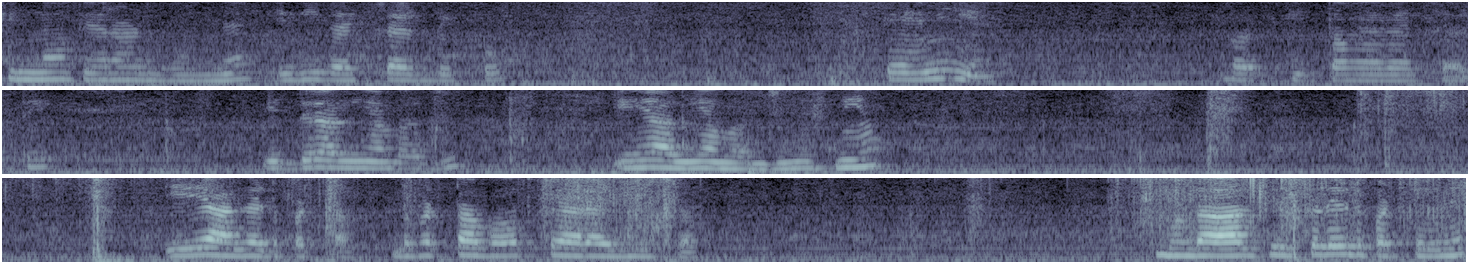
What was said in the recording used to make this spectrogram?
ਕਿੰਨਾ ਪਿਆਰਾ ਡਿਜ਼ਾਈਨ ਹੈ, ਇਹਦੀ ਬੈਕ ਸਾਈਡ ਦੇਖੋ। ਸੇਮ ਹੀ ਹੈ। ਵਰਕ ਕੀਤਾ ਹੋਇਆ ਬੈਕ ਸਾਈਡ ਤੇ। ਇੱਧਰ ਆ ਗਈਆਂ ਬਾਜੂ, ਇਹ ਆ ਗਈਆਂ ਬਾਜੂ ਇਸ ਦੀਆਂ। ਇਹ ਆ ਗਿਆ ਦੁਪੱਟਾ। ਦੁਪੱਟਾ ਬਹੁਤ ਪਿਆਰਾ ਹੈ ਜੀ ਇਸਦਾ ਮੁੰਡਾਲ ਸਿਲਕ ਦੇ ਦੁਪੱਟੇ ਨੇ।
